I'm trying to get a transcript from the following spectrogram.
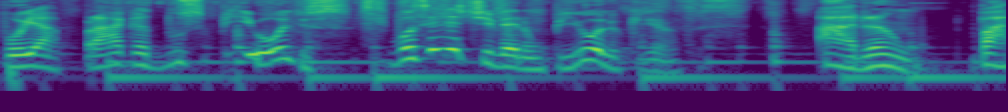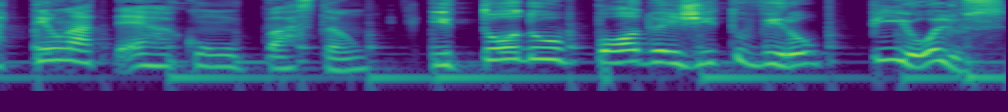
Foi a praga dos piolhos. Vocês já tiveram piolho, crianças? Arão bateu na terra com o bastão e todo o pó do Egito virou piolhos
